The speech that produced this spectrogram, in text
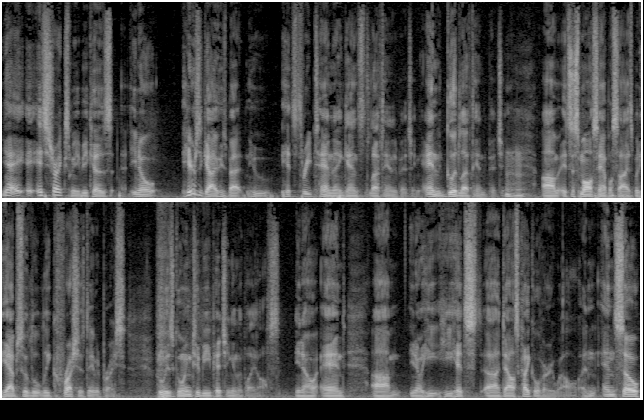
Yeah, it, it strikes me because you know here's a guy who's bat who hits 310 against left-handed pitching and good left-handed pitching. Um, it's a small sample size, but he absolutely crushes David Price, who is going to be pitching in the playoffs. You know, and um, you know he he hits uh, Dallas Keuchel very well, and and so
